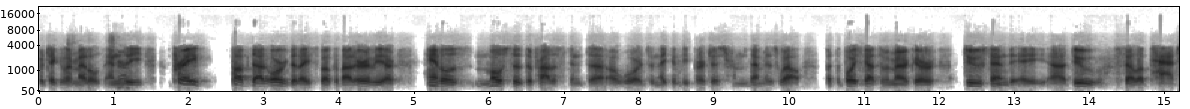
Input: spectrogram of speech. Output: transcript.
particular medals, and Sure. the PrayPub.org that I spoke about earlier handles most of the Protestant uh, awards, and they can be purchased from them as well. But the Boy Scouts of America do send a uh, do sell a patch,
